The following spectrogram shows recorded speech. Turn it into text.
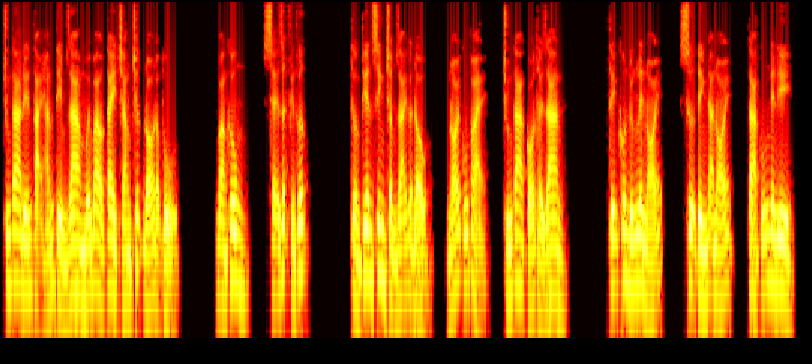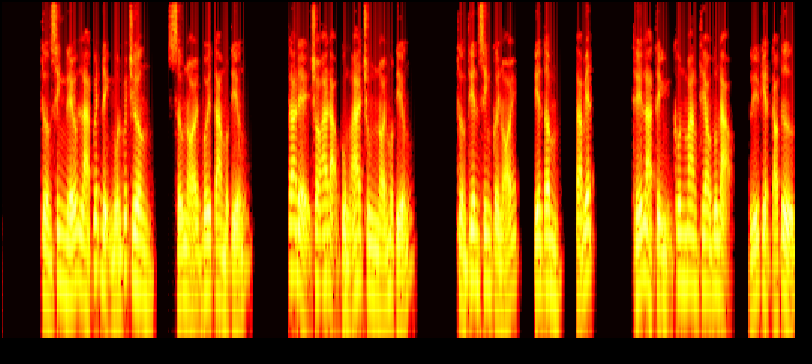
chúng ta đến tại hắn tìm ra mới bao tay trắng trước đó độc thủ. Bằng không, sẽ rất phiền phức. Tưởng tiên sinh chậm rãi gật đầu, nói cũng phải, chúng ta có thời gian. Tịnh khôn đứng lên nói, sự tình đã nói, ta cũng nên đi. Tưởng sinh nếu là quyết định muốn quyết trương, sớm nói với ta một tiếng. Ta để cho a đạo cùng a trung nói một tiếng. Tưởng tiên sinh cười nói, yên tâm, ta biết. Thế là tịnh khôn mang theo vương đạo, lý kiệt cáo tử.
